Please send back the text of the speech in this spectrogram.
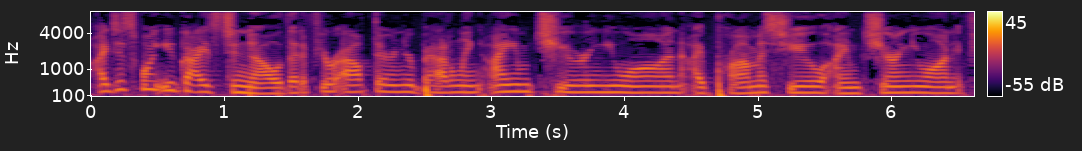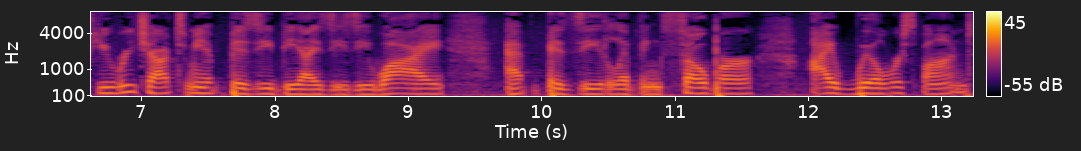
I just want you guys to know that if you're out there and you're battling, I am cheering you on. I promise you, I'm cheering you on. If you reach out to me at Bizzy, B I Z Z Y, at busy living sober, I will respond.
